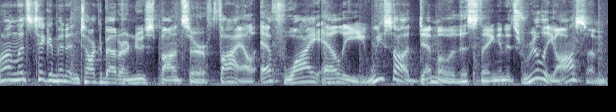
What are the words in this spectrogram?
Ron, let's take a minute and talk about our new sponsor, Fyle, F Y L E. We saw a demo of this thing, and it's really awesome.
